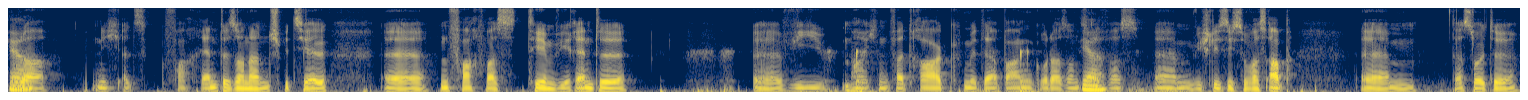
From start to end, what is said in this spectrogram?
Ja. oder nicht als Fach Rente, sondern speziell äh, ein Fach, was Themen wie Rente, äh, wie mache ich einen Vertrag mit der Bank oder sonst Ja. etwas, ähm, wie schließe ich sowas ab. Ähm, das sollte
